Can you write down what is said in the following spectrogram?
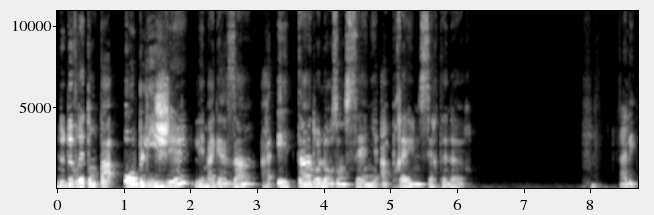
Ne devrait-on pas obliger les magasins à éteindre leurs enseignes après une certaine heure? Allez,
